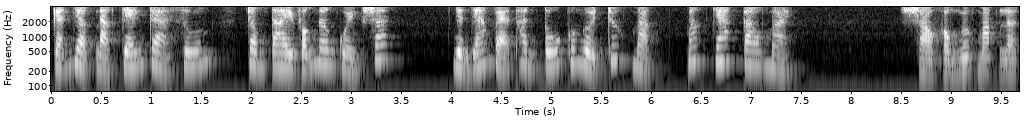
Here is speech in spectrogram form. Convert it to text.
Cảnh nhật đặt chén trà xuống trong tay vẫn nâng quyển sách. Nhìn dáng vẻ thanh tú của người trước mặt bất giác cau mày. Sao không ngước mắt lên?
